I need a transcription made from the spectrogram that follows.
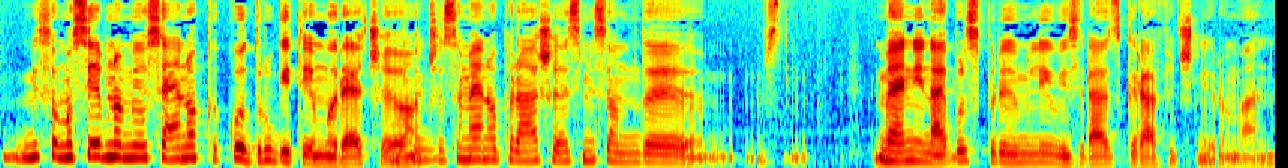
mislim, osebno mi je vseeno, kako drugi temu rečejo. Uh mhm. -huh. Če se mene vpraša, jaz mislim, da je Meni je najbolj sprejemljiv izraz grafični roman.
